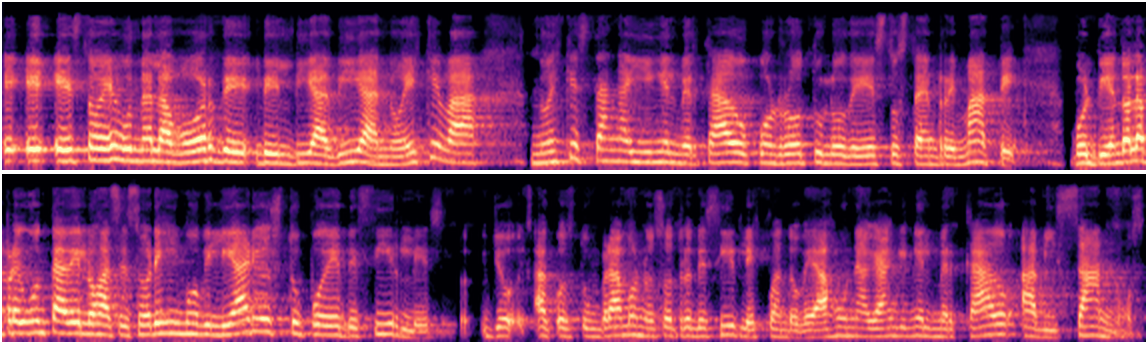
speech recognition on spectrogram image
E, e, esto es una labor del día a día, no es que va, no es que están ahí en el mercado con rótulo de esto está en remate. Volviendo a la pregunta de los asesores inmobiliarios, tú puedes decirles, yo acostumbramos nosotros decirles, cuando veas una ganga en el mercado, avisanos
